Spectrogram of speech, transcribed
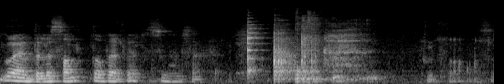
Gå og hente litt salt og pepper, så kanskje Fy faen, altså.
